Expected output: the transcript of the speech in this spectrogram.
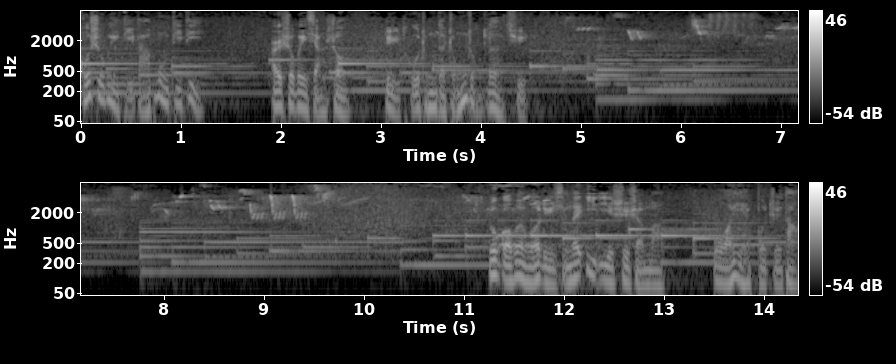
不是为抵达目的地，而是为享受旅途中的种种乐趣。如果问我旅行的意义是什么，我也不知道。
